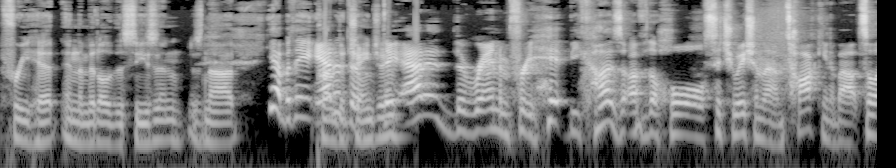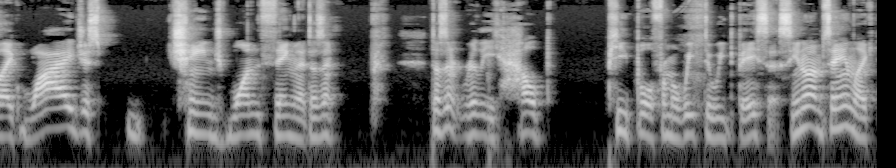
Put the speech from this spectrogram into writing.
free hit in the middle of the season is not? Yeah, but they added the, changing? they added the random free hit because of the whole situation that I'm talking about. So like why just change one thing that doesn't doesn't really help people from a week to week basis. You know what I'm saying? Like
